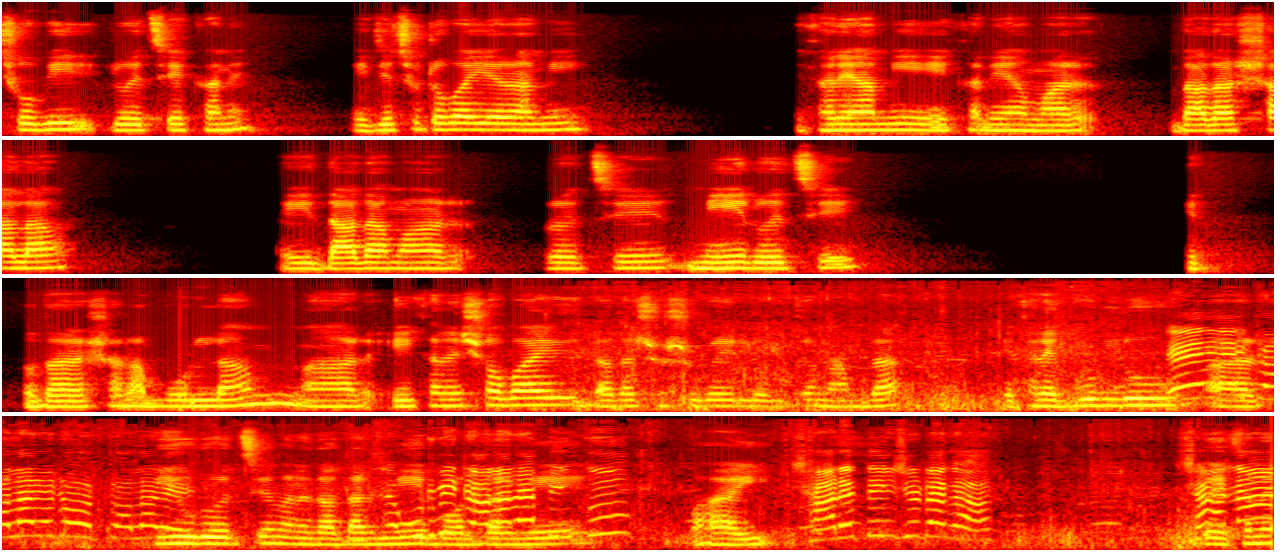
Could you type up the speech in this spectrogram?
ছবি রয়েছে এখানে। এই যে ছোট ভাই আর আমি এখানে আমি এখানে আমার দাদার শালা এই দাদা আমার রয়েছে মেয়ে রয়েছে। দাদার শালা বললাম আর এখানে সবাই দাদার শ্বশুরবাড়ির লোকজন আমরা। এখানে গুল্লু আর। পিউ রয়েছে মানে দাদার মেয়ে উঠবি বড়দার মেয়ে ভাই। সাড়ে তিনশো টাকা। তো এখানে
